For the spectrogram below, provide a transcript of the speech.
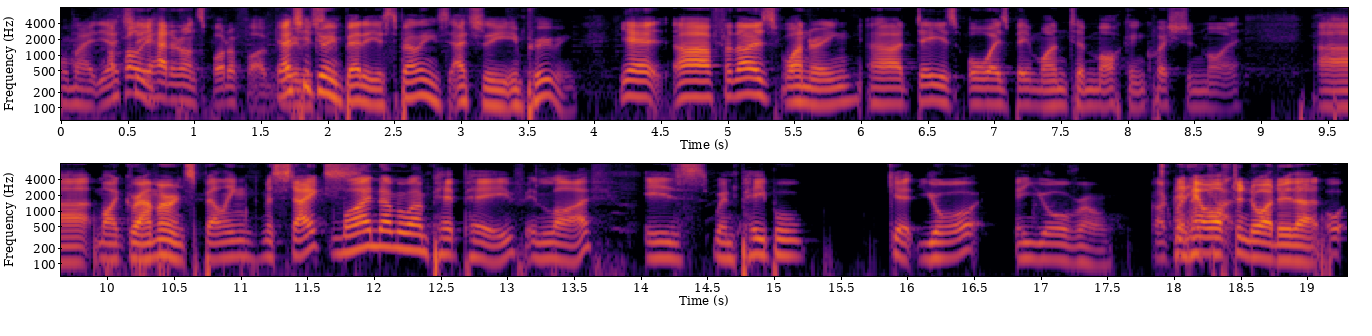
well, mate, you I actually, probably had it on Spotify. you're actually previously. doing better. Your spelling's actually improving. Yeah, uh, for those wondering, uh, D has always been one to mock and question my uh, my grammar and spelling mistakes. My number one pet peeve in life is when people get your and you're wrong. Like when and they how cut- often do I do that? All,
